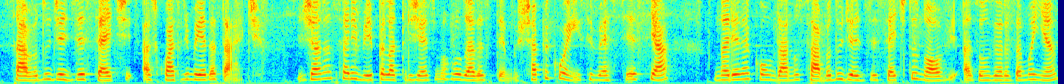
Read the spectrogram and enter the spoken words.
sábado, dia 17, às 4h30 da tarde. Já na Série B, pela 30 rodada, temos Chapecoense versus CSA, na Arena Condá no sábado, dia 17 do 9, às 11 horas da manhã,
